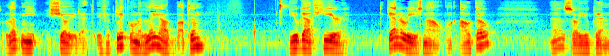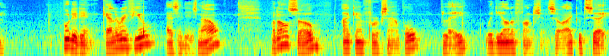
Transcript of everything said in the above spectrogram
So let me show you that. If I click on the layout button you got here the gallery is now on auto uh, so you can put it in gallery view as it is now But also I can, for example, play with the other functions. So I could say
